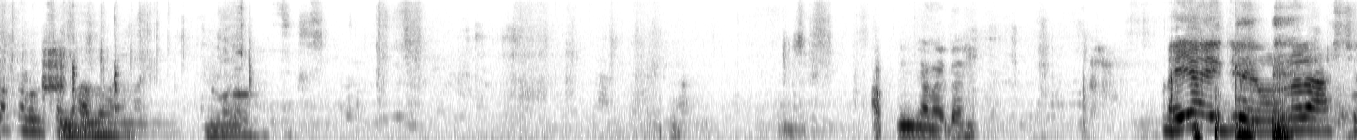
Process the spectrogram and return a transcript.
কথা বলছেন ভালো আমার জন্য। আপনি জানাই দেন। ভাইয়া এই যে ওনারা আসছে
